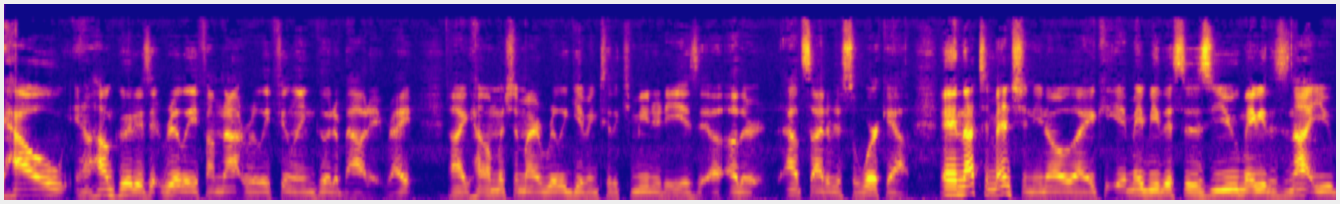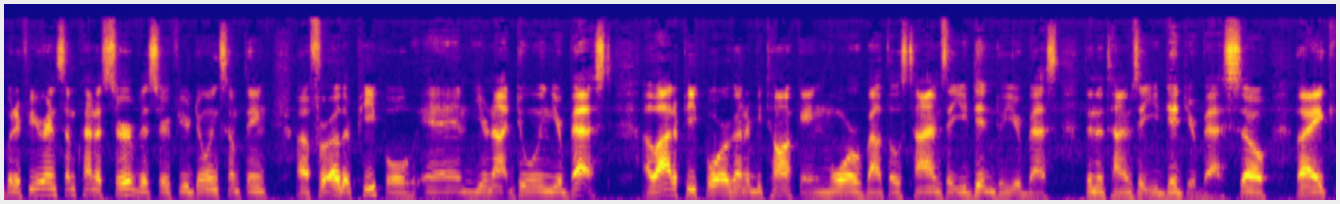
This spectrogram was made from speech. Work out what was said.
how you know how good is it really if I'm not really feeling good about it, right? like how much am I really giving to the community is uh, other outside of just a workout and not to mention you know like it, maybe this is you maybe this is not you but if you're in some kind of service or if you're doing something uh, for other people and you're not doing your best a lot of people are going to be talking more about those times that you didn't do your best than the times that you did your best. So, like,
